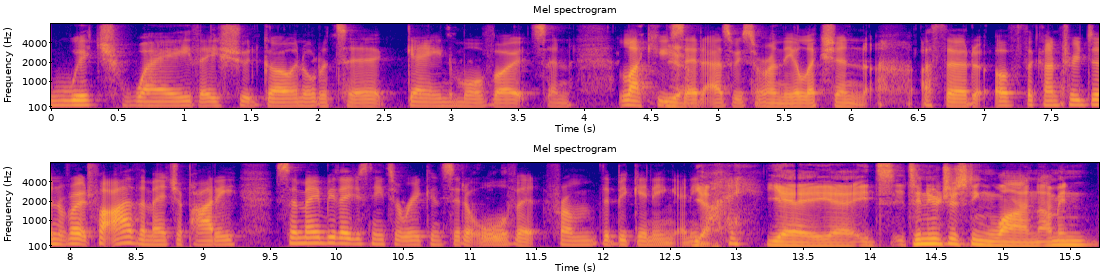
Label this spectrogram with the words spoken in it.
which way they should go in order to gain more votes. And like you Yeah. said, as we saw in the election, a third of the country didn't vote for either major party. So maybe they just need to reconsider all of it from the beginning anyway. Yeah, yeah, yeah. It's it's an interesting one. I mean,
